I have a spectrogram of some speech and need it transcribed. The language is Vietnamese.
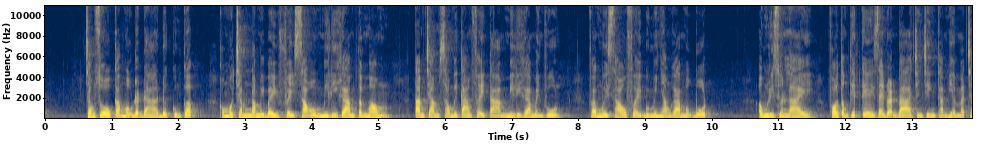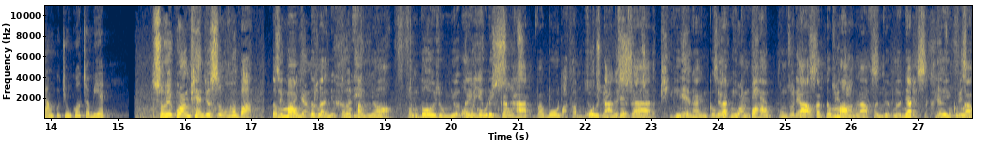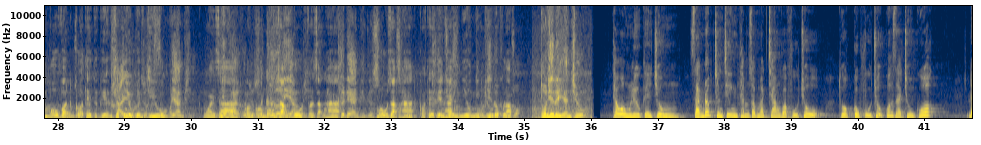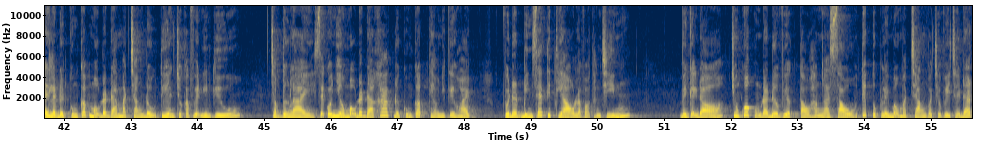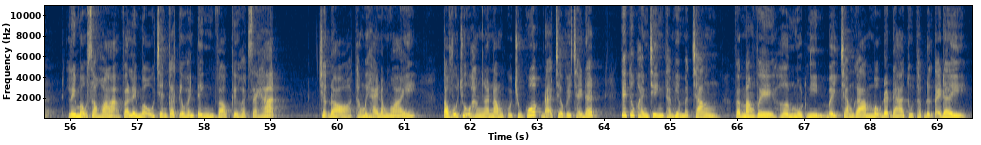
Trong số các mẫu đất đá được cung cấp, có 157,6 mg tấm mỏng, 868,8 mg mảnh vụn và 16,45 g mẫu bột. Ông Lý Xuân Lai, Phó Tổng thiết kế giai đoạn 3 chương trình thám hiểm mặt trăng của Trung Quốc cho biết. Tấm mỏng tức là những tấm phẳng nhỏ. Chúng tôi dùng nhựa cây cố định các hạt và bột rồi tán dệt ra khi tiến hành công tác nghiên cứu khoa học. Tạo các tấm mỏng là phần việc lớn nhất. Đây cũng là mẫu vật có thể thực hiện rất nhiều nghiên cứu. Ngoài ra còn có mẫu dạng bột và dạng hạt. Mẫu dạng hạt có thể tiến hành nhiều nghiên cứu độc lập. Theo ông Lưu Kế Trung, Giám đốc chương trình thăm dò mặt trăng và vũ trụ thuộc Cục Vũ trụ Quốc gia Trung Quốc, đây là đợt cung cấp mẫu đất đá mặt trăng đầu tiên cho các viện nghiên cứu. Trong tương lai sẽ có nhiều mẫu đất đá khác được cung cấp theo như kế hoạch, với đợt bình xét tiếp theo là vào tháng 9. Bên cạnh đó, Trung Quốc cũng đã đưa việc tàu hàng Nga-6 tiếp tục lấy mẫu mặt trăng và trở về trái đất, lấy mẫu sao hỏa và lấy mẫu trên các tiểu hành tinh vào kế hoạch dài hạn. Trước đó, tháng 12 năm ngoái, tàu vũ trụ hàng Nga-5 của Trung Quốc đã trở về trái đất, kết thúc hành trình thám hiểm mặt trăng và mang về hơn 1.700 gam mẫu đất đá thu thập được tại đây.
